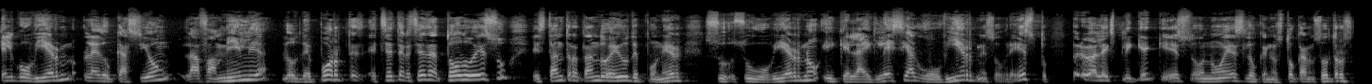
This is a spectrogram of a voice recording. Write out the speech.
el gobierno, la educación, la familia, los deportes, etcétera, etcétera. Todo eso están tratando ellos de poner su, gobierno y que la iglesia gobierne sobre esto. Pero ya le expliqué que eso no es lo que nos toca a nosotros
